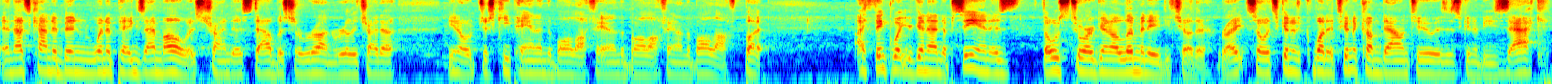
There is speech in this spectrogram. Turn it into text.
And that's kind of been Winnipeg's MO is trying to establish a run, really try to, you know, just keep handing the ball off, handing the ball off, handing the ball off. But I think what you're going to end up seeing is those two are going to eliminate each other, right? So it's going to what it's going to come down to is it's going to be Zach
